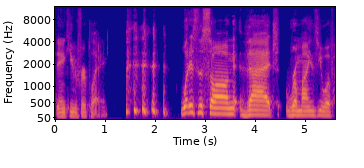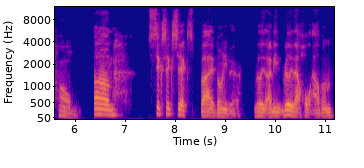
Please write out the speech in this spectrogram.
Thank you for playing. What is the song that reminds you of home? Um, six six six by Bon Iver. Really, I mean, really that whole album.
